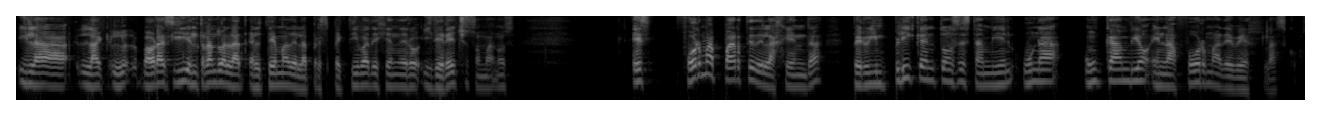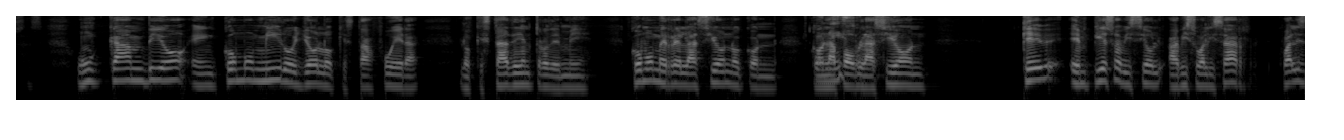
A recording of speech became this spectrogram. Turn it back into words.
Y la, la- la- ahora sí, entrando la- al tema de la perspectiva de género y derechos humanos, es, forma parte de la agenda, pero implica entonces también una, un cambio en la forma de ver las cosas, un cambio en cómo miro yo lo que está afuera, lo que está dentro de mí, cómo me relaciono con, con Con la eso. población, qué empiezo a, visual- a visualizar, cuáles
